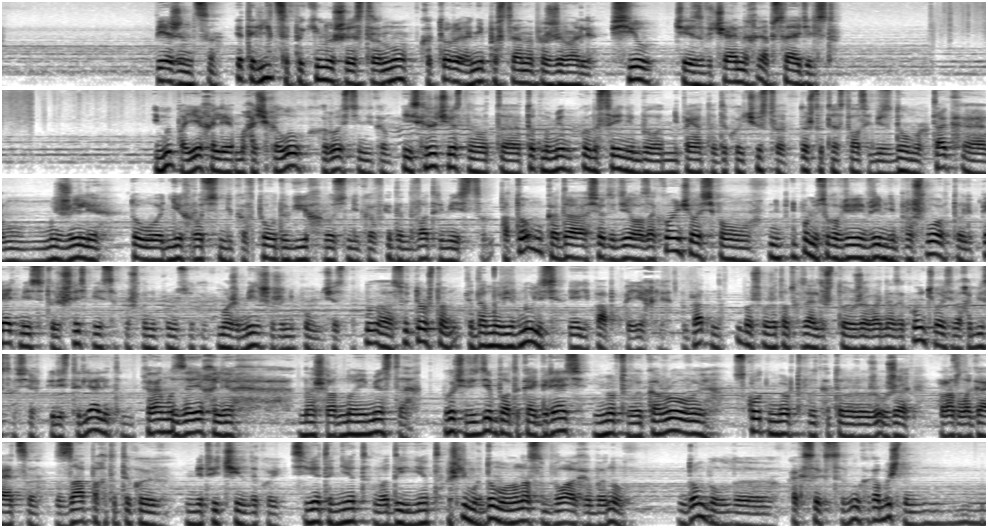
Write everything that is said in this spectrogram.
беженцы. Это лица, покинувшие страну, в которой они постоянно проживали, в силу чрезвычайных обстоятельств. И мы поехали в Махачкалу к родственникам. И скажу честно, вот э, тот момент, настроение было, непонятное такое чувство, то, что ты остался без дома. Так э, мы жили то у одних родственников, то у других родственников. Это 2-3 месяца. Потом, когда все это дело закончилось, по-моему, не, не помню, сколько времени, прошло, то ли 5 месяцев, то ли 6 месяцев прошло, не помню сколько. Может, меньше уже, не помню, честно. Ну, а суть в том, что когда мы вернулись, я и папа поехали обратно, потому что уже там сказали, что уже война закончилась, ваххабистов всех перестреляли. Там. Когда мы заехали наше родное место, Короче, везде была такая грязь, мертвые коровы, скот мертвый, который уже, уже разлагается, запах это такой, мертвечин такой, света нет, воды нет. Пришли мы к дому, у нас была как бы, ну, Дом был э, как секс, ну, как обычно,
